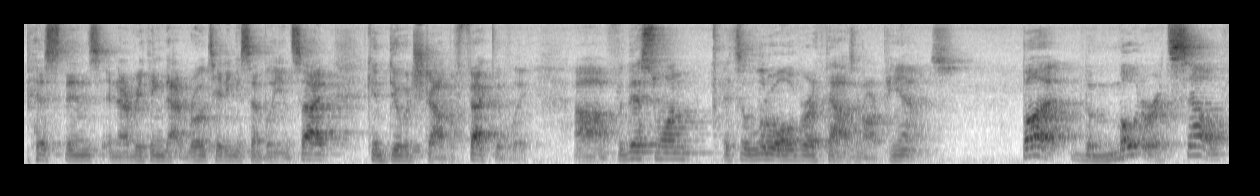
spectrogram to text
pistons, and everything, that rotating assembly inside, can do its job effectively. Uh, for this one, it's a little over a 1,000 RPMs. But the motor itself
